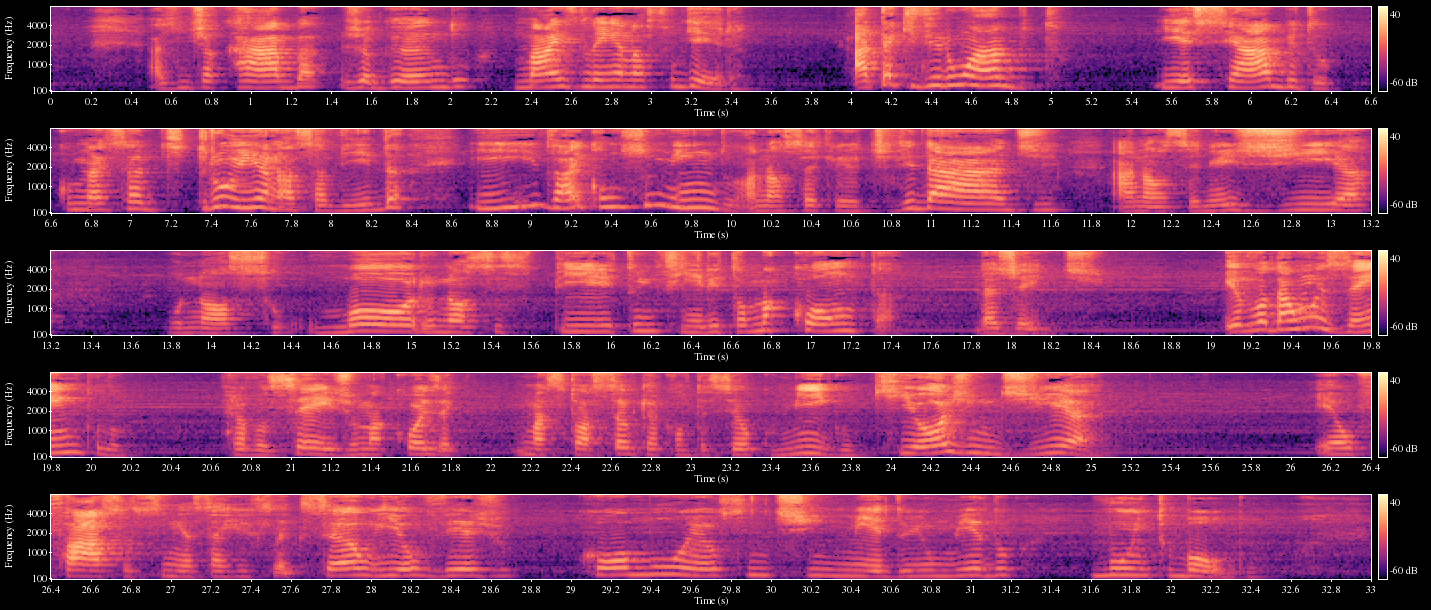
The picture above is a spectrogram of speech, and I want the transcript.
a gente acaba jogando mais lenha na fogueira, até que vira um hábito. E esse hábito começa a destruir a nossa vida e vai consumindo a nossa criatividade, a nossa energia, o nosso humor, o nosso espírito, enfim, ele toma conta da gente. Eu vou dar um exemplo para vocês de uma coisa uma situação que aconteceu comigo que hoje em dia eu faço assim essa reflexão e eu vejo como eu senti medo e um medo muito bobo.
